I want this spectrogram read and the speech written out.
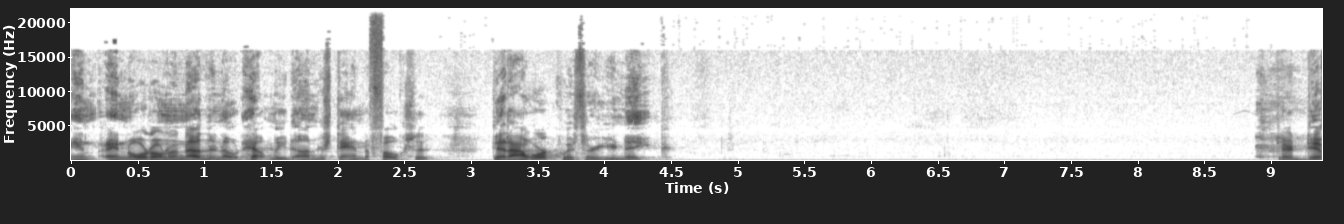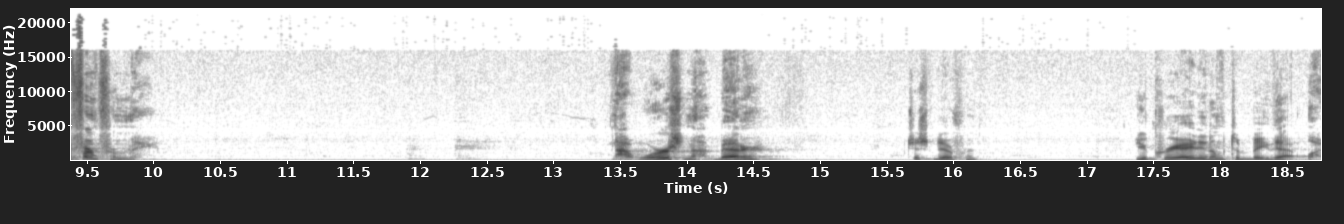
And, and Lord, on another note, help me to understand the folks that, that I work with are unique. They're different from me. Not worse, not better, just different. You created them to be that way.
